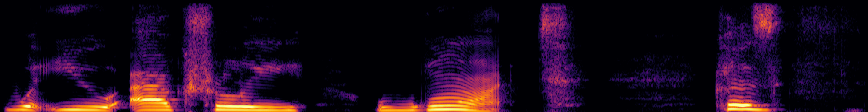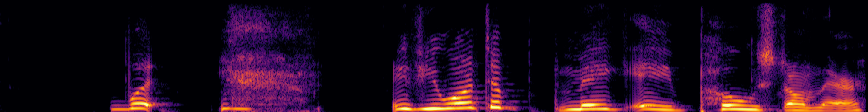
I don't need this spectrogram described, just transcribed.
what you actually want. Cuz what if you want to make a post on there,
